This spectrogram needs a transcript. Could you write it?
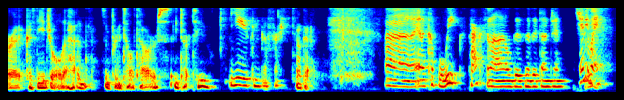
or a cathedral that had some pretty tall towers in Tartu. You can go first. Okay. Uh, in a couple weeks, Paxton and I will visit a dungeon. Sure. Anyway,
